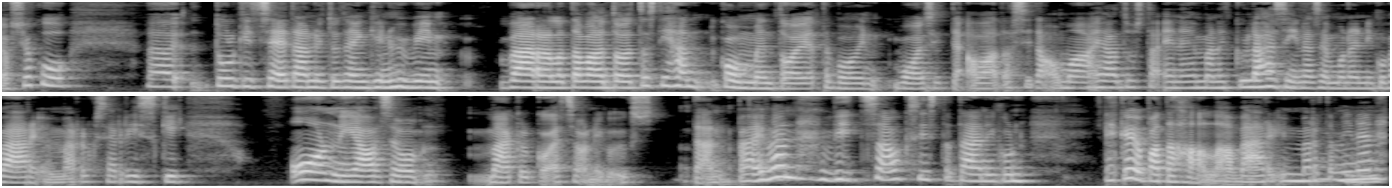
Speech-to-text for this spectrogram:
jos joku ö, tulkitsee tämän nyt jotenkin hyvin väärällä tavalla, niin toivottavasti hän kommentoi, että voin, voin sitten avata sitä omaa ajatusta enemmän. Että kyllähän siinä semmoinen niin väärinymmärryksen riski on, ja se on, mä kyllä koen, että se on niinku yksi tämän päivän vitsauksista, tämä niinku, ehkä jopa tahallaan väärin ymmärtäminen. Mm.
